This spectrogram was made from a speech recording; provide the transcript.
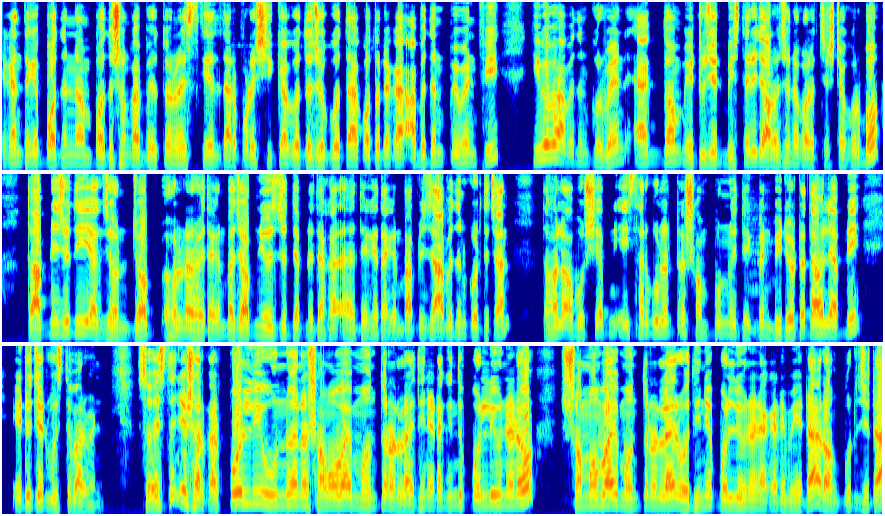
এখান থেকে পদের নাম পদ সংখ্যা, বেতনের স্কেল তারপরে শিক্ষাগত যোগ্যতা, কত টাকা আবেদন পেমেন্ট ফি কীভাবে আবেদন করবেন, একদম এ টু জেড বিস্তারিত আলোচনা করার চেষ্টা করব। তো আপনি যদি একজন জব হোল্ডার হয়ে থাকেন বা জব নিউজ যদি আপনি দেখা দেখে থাকেন বা আপনি যদি আবেদন করতে চান, তাহলে অবশ্যই আপনি এই সার্কুলারটা সম্পূর্ণই দেখবেন। ভিডিওটা তাহলে আপনি এ টু জেড বুঝতে পারবেন। সো স্থানীয় সরকার, পল্লী উন্নয়ন ও সমবায় মন্ত্রণালয় অধীন এটা কিন্তু পল্লী উন্নয়ন সমবায় মন্ত্রণালয়ের অধীনে পল্লী উন্নয়ন একাডেমি এটা, রংপুর যেটা।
